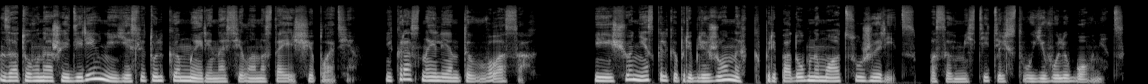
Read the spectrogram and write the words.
Зато в нашей деревне, если только Мэри носила настоящее платье и красные ленты в волосах, и еще несколько приближенных к преподобному отцу жриц, по совместительству его любовниц.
